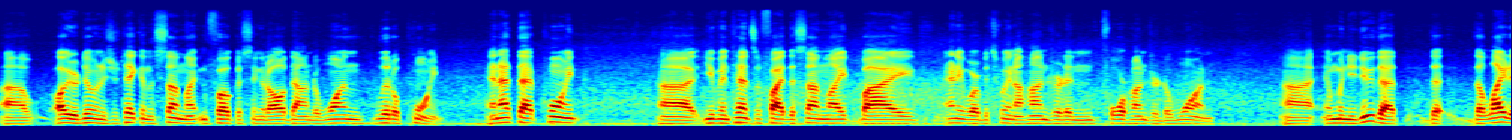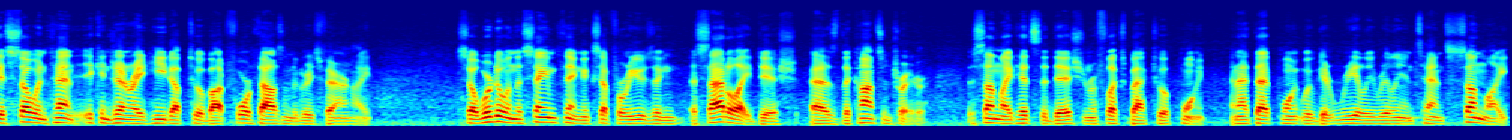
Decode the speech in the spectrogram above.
uh, all you're doing is you're taking the sunlight and focusing it all down to one little point. And at that point, uh, you've intensified the sunlight by anywhere between 100 and 400 to 1. Uh, and when you do that, the, the light is so intense, it can generate heat up to about 4,000 degrees Fahrenheit. So we're doing the same thing, except for using a satellite dish as the concentrator. The sunlight hits the dish and reflects back to a point. And at that point, we get really, really intense sunlight.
